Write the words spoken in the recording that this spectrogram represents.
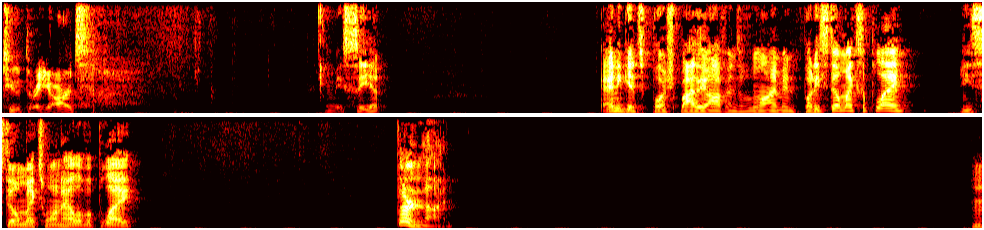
two, three yards. Let me see it. And he gets pushed by the offensive lineman, but he still makes a play. He still makes one hell of a play. Third and nine. Hmm.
